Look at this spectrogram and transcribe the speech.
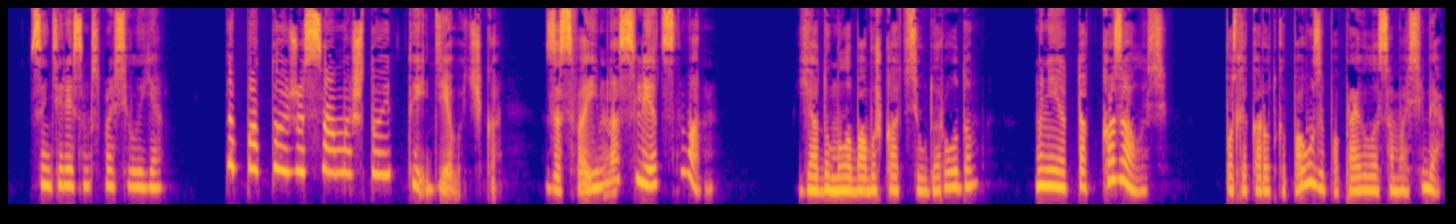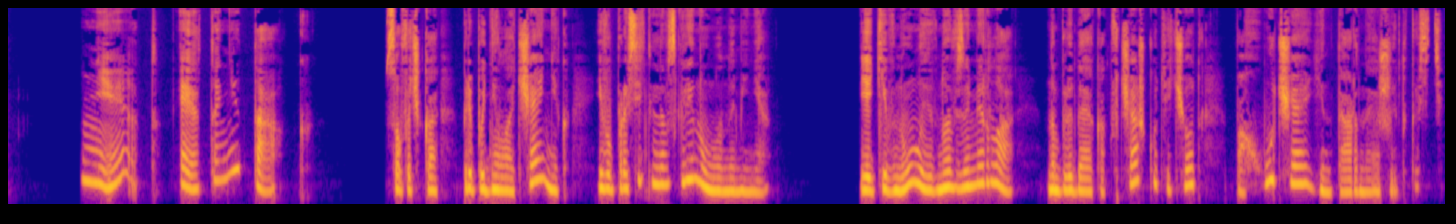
— с интересом спросила я. Да по той же самой, что и ты, девочка, за своим наследством. Я думала, бабушка отсюда родом. Мне так казалось. После короткой паузы поправила сама себя. Нет, это не так. Софочка приподняла чайник и вопросительно взглянула на меня. Я кивнула и вновь замерла, наблюдая, как в чашку течет пахучая янтарная жидкость.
